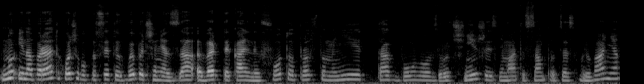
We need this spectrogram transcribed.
Ну і наперед хочу попросити вибачення за вертикальне фото. Просто мені так було зручніше знімати сам процес малювання.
